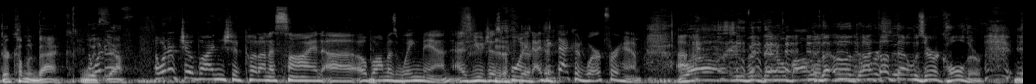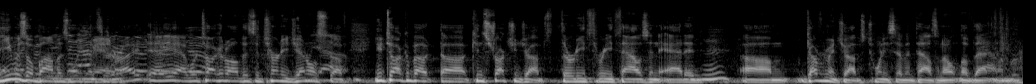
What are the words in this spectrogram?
They're coming back I with wonder, if, I wonder if Joe Biden should put on a sign, uh, Obama's wingman, as you just pointed. I think that could work for him. Uh, Well, but then Obama. Well, that- oh, I thought it. that was Eric Holder. he was that could be- Obama's wingman, right. right? Yeah, yeah. We're talking about all this attorney general Yeah. stuff. You talk about uh, construction jobs, 33,000 added. Mm-hmm. Um, government jobs, 27,000. I don't love that number.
